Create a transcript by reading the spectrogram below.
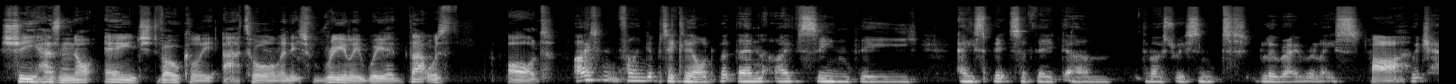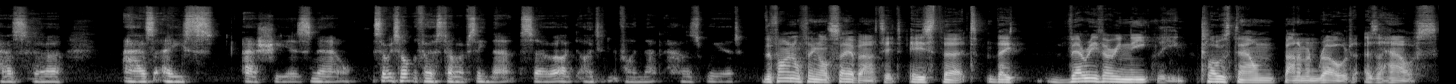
She has not aged vocally at all, and it's really weird. That was odd. I didn't find it particularly odd, but then I've seen the ace bits of the um, the most recent Blu-ray release, Ah, which has her as ace as she is now. So it's not the first time I've seen that. So I, I didn't find that as weird. The final thing I'll say about it is that they very, very neatly closed down Bannerman Road as a house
